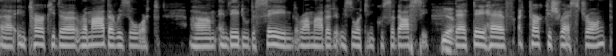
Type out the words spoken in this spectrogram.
uh, in Turkey, the Ramada Resort. Um, and they do the same, the Ramada Resort in Kusadasi, yeah. that they have a Turkish restaurant,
